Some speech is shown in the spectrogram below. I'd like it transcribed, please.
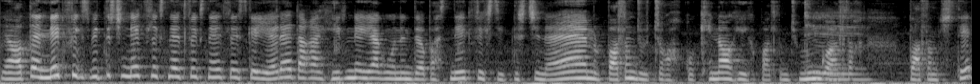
Яа одоо Netflix бид нар чинь Netflix Netflix Netflix гэж яриад байгаа хэрнээ яг үнэндээ бас Netflix нар чинь амар боломж өгж байгаа байхгүй кино хийх боломж, мөнгө олох боломж тий.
